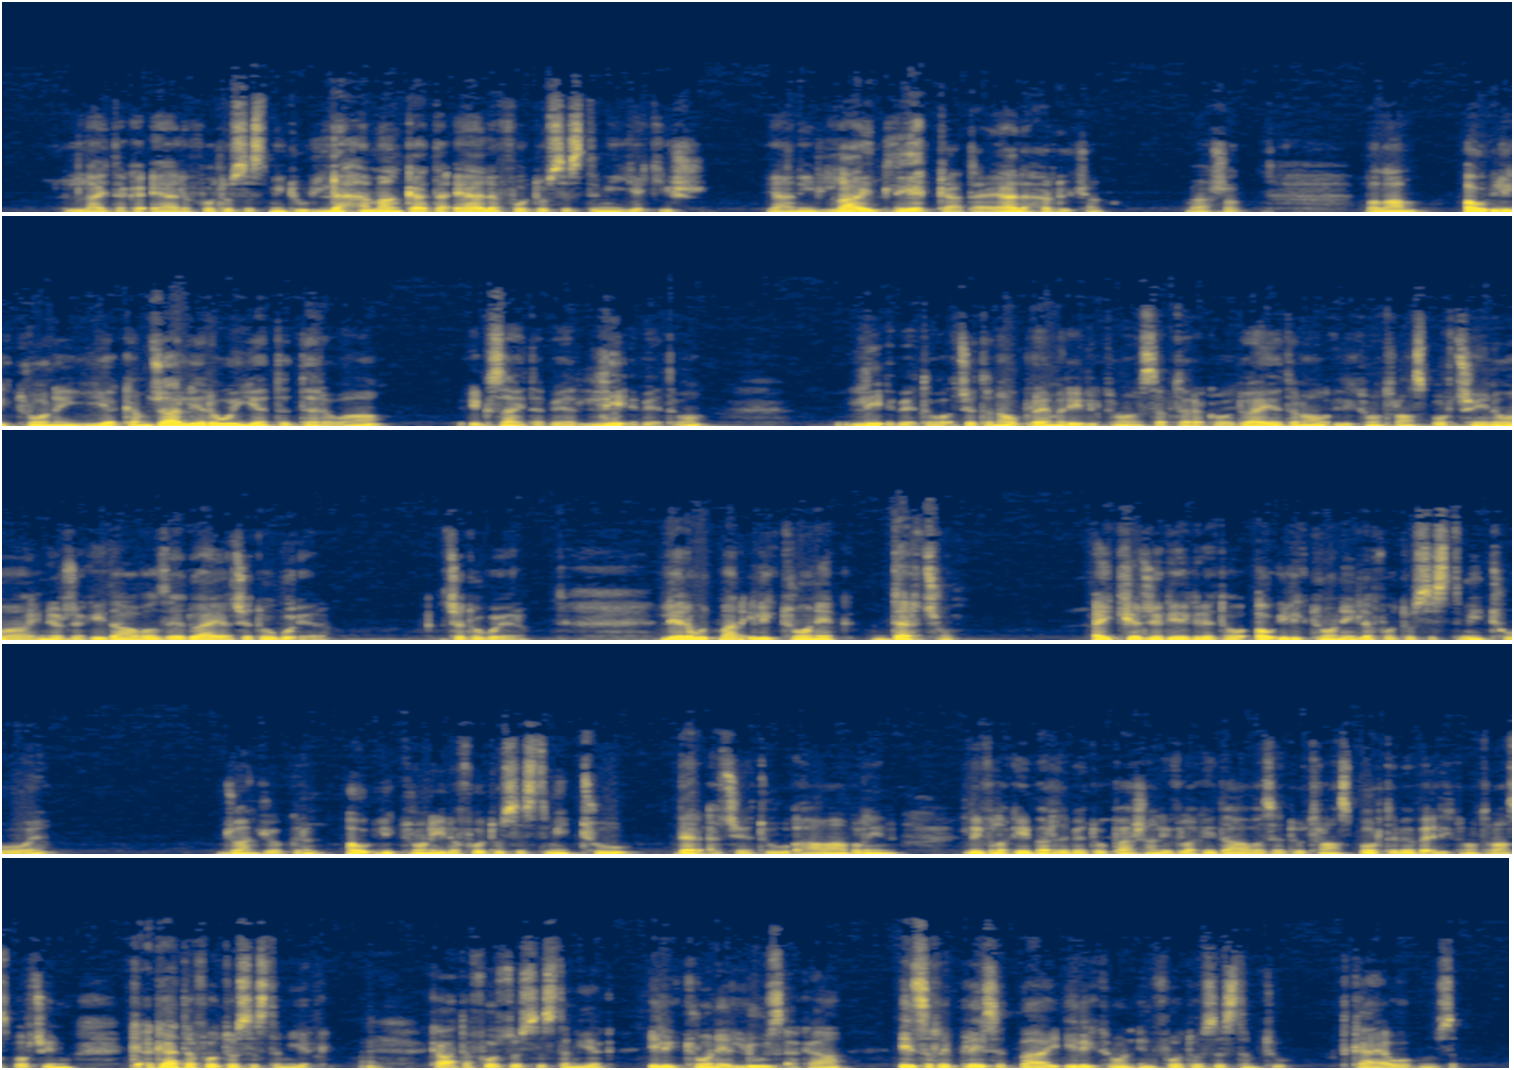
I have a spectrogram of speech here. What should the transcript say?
لایتەکە ئەیا لە فۆتۆ سیستمی دوو لە هەمان کاتە ئەیا لە فۆتۆ سیستمی یەکیش ینی لایت لە یەک کاتە ئەیا لە هەردووچەند باشە بەڵام ئەو ئلیکترۆنە یەکەم جار لێرەوە یەتە دەرەوە ئگزایتە بێت لێ بێتەوە لێ بێتەوە ئەچێتە ناو پرایمەری ئلیکترۆنە سەپتەرەکەەوە دوایەتە ناو ئلیکترۆن ترانسپۆرت چینەوە ئینرجەکەی داوازێ دوای ئەچێتەوە بۆ ئێرە ئەچێتەوە بۆ ئێرە لێرە وتمان ئلیکترۆنێک دەرچوو ئەی کێ جێگەی ئەگرێتەوە ئەو ئیلیکترۆنەی لە فۆتۆ سیستمی تۆوە جوان گوێ بگرن ئەو ئیلیکترۆنەی لە فۆتۆ سیستمی تو دەرئەچێت و ئاوا بڵین لیڤڵەکەی بەردەبێت و پاشان لیڤڵەکەی داوەزێت و ترانسپۆرت دەبێت بە ئەلیکترۆن ترانسپۆرتچین و کە ئەگاتە فۆتۆ سیستم یەک کاتە فۆتۆ سیستم یەک ئیلیکترۆنێ لوز ئەکا is replaced by electron in photosystem 2 تکایە ئەوە بنووسن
